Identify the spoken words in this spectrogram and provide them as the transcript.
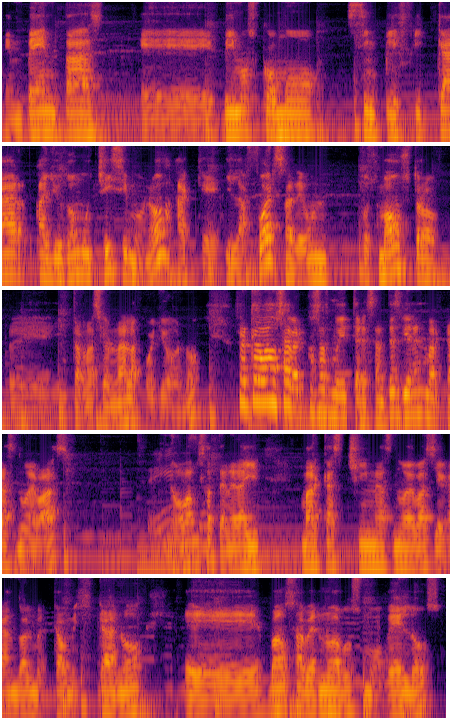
en ventas. Eh, vimos cómo simplificar ayudó muchísimo, ¿no? A que, y la fuerza de un pues, monstruo eh, internacional apoyó, ¿no? Creo que vamos a ver cosas muy interesantes. Vienen marcas nuevas, ¿no? Vamos a tener ahí marcas chinas nuevas llegando al mercado mexicano. Eh, vamos a ver nuevos modelos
